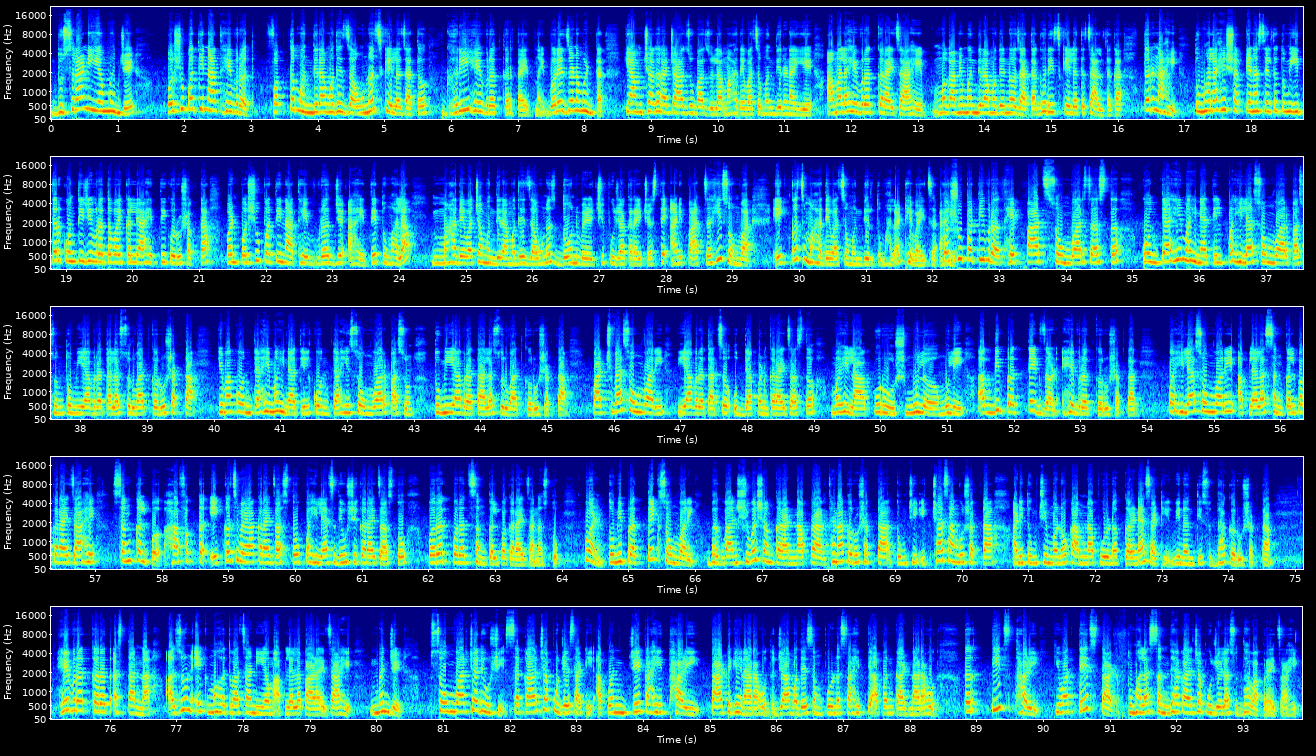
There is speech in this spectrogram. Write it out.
दुसरा नियम म्हणजे पशुपतीनाथ हे व्रत फक्त मंदिरामध्ये जाऊनच केलं जातं. घरी हे व्रत करता येत नाही. बरेच जण म्हणतात की आमच्या घराच्या आजूबाजूला महादेवाचं मंदिर नाहीये. आम्हाला हे व्रत करायचं आहे. मग आम्ही मंदिरामध्ये न जाता घरीच केलं तर चालतं का? तर नाही. तुम्हाला हे शक्य नसेल तर तुम्ही इतर कोणती जी व्रतवैकल्य आहेत ती करू शकता. पण पशुपतीनाथ हे व्रत जे आहे ते तुम्हाला महादेवाच्या मंदिरामध्ये जाऊनच दोन वेळची पूजा करायची असते आणि पाचही सोमवार एकच महादेवाचं मंदिर तुम्हाला ठेवायचं आहे. पशुपती व्रत हे पाच सोमवारचं असतं. कोणत्याही महिन्यातील पहिल्या सोमवारपासून तुम्ही या व्रताला सुरुवात करू शकता किंवा कोणत्याही महिन्यातील कोणत्याही सोमवारपासून तुम्ही या व्रताला सुरुवात करू शकता. पाचव्या सोमवारी या व्रताचं उद्यापन करायचं असतं. महिला पुरुष मुलं मुली अगदी प्रत्येकजण हे व्रत करू शकतात. पहिल्या सोमवारी आपल्याला संकल्प करायचा आहे. संकल्प हा फक्त एकच वेळा करायचा असतो पहिल्याच दिवशी करायचा असतो परत परत संकल्प करायचा नसतो. पण तुम्ही प्रत्येक सोमवारी भगवान शिवशंकरांना प्रार्थना करू शकता तुमची इच्छा सांगू शकता आणि तुमची मनोकामना पूर्ण करण्यासाठी विनंतीसुद्धा करू शकता. हे व्रत करत असताना अजून एक महत्त्वाचा नियम आपल्याला पाळायचा आहे. म्हणजे सोमवारच्या दिवशी सकाळच्या पूजेसाठी आपण जे काही थाळी ताट घेणार आहोत ज्यामध्ये संपूर्ण साहित्य आपण काढणार आहोत तर तीच थाळी किंवा तेच ताट तुम्हाला संध्याकाळच्या पूजेला सुद्धा वापरायचं आहे.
